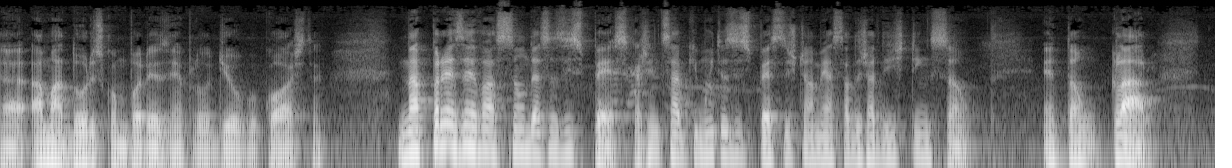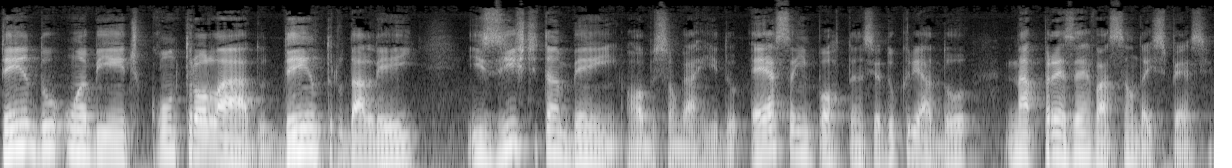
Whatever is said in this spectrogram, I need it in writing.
uh, amadores, como por exemplo o Diogo Costa, na preservação dessas espécies, que a gente sabe que muitas espécies estão ameaçadas já de extinção. Então, claro, tendo um ambiente controlado dentro da lei, existe também, Robson Garrido, essa importância do criador na preservação da espécie?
